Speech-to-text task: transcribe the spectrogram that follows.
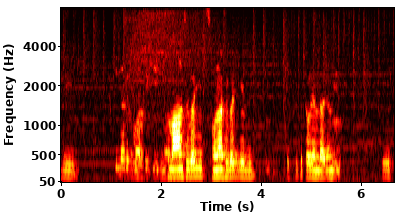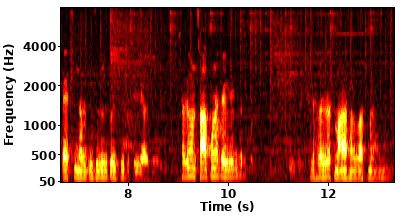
ਜੀ ਕਿੰਨਾ ਕੁ ਸਮਾਨ ਸੀ ਕੀ ਸਮਾਨ? ਸਮਾਨ ਸੀਗਾ ਜੀ ਸੋਨਾ ਸੀਗਾ ਜੀ ਵੀ ਇੱਕ ਇੱਕ ਤੋਲੇ ਅੰਦਾਜ਼ਨ ਤੇ ਪੈਸੇ ਨਗਦੀ ਸੀ ਵੀ ਕੋਈ ਚੀਜ਼ ਕਿੱਥੇ ਜਾ ਸੀ ਸਭ ਨੂੰ ਇਨਸਾਫ ਹੋਣਾ ਚਾਹੀਦਾ ਜੀ ਬਿਲਕੁਲ। ਜਿਸ ਦਾ ਸਮਾਨ ਸਾਨੂੰ ਵਾਪਸ ਮਿਲ ਜਾਵੇ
